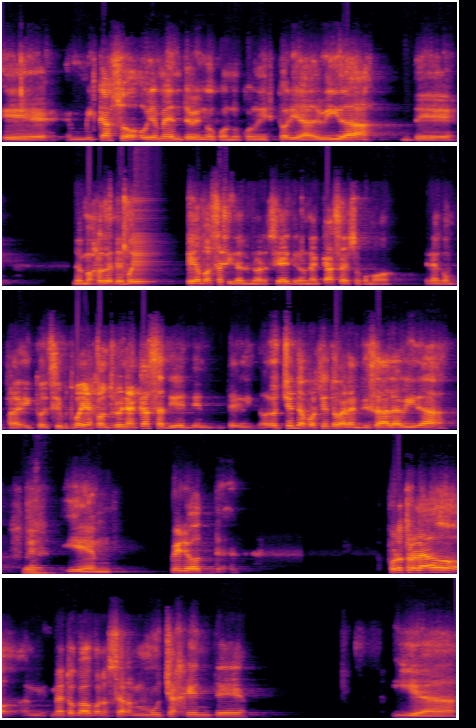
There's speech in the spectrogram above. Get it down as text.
eh, en mi caso, obviamente, vengo con, con, una historia de vida de lo mejor que te podía pasar es ir a la universidad y tener una casa, eso como era como para, si podías construir una casa, 80% garantizada la vida. Em, pero, por otro lado, me ha tocado conocer mucha gente y, uh,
